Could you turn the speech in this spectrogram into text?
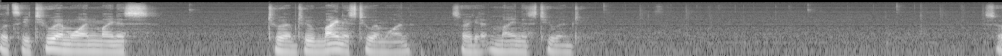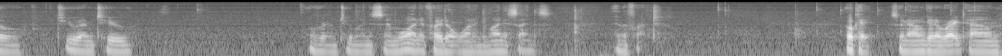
So let's see, 2m1 minus 2m2 minus 2m1. So I get minus 2m2. So 2m2 over m2 minus m1 if I don't want any minus signs in the front. Okay, so now I'm going to write down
